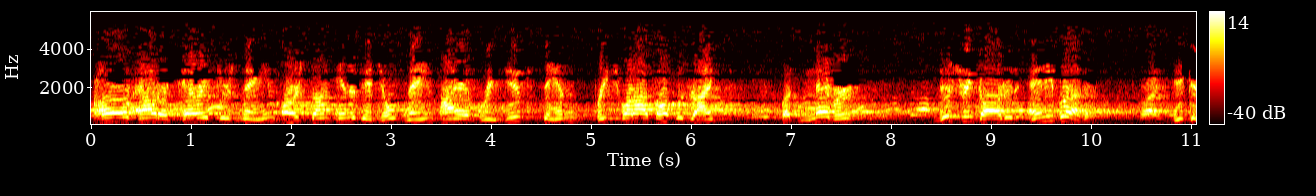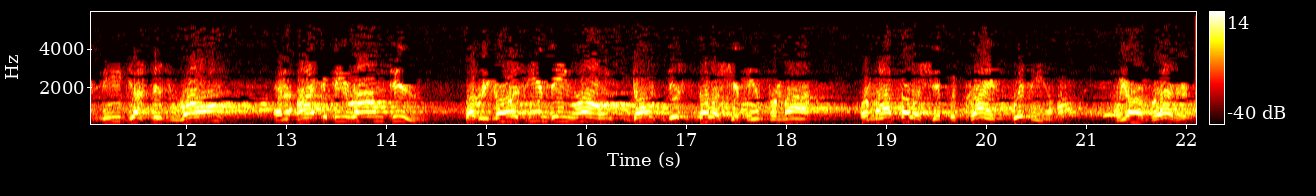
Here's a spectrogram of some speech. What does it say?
called out a character's name or some individual's name. I have rebuked sin, preached what I thought was right, but never disregarded any brother. He could be just as wrong, and I could be wrong too. But regardless him being wrong, don't disfellowship him from my from my fellowship with Christ with him. We are brothers.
